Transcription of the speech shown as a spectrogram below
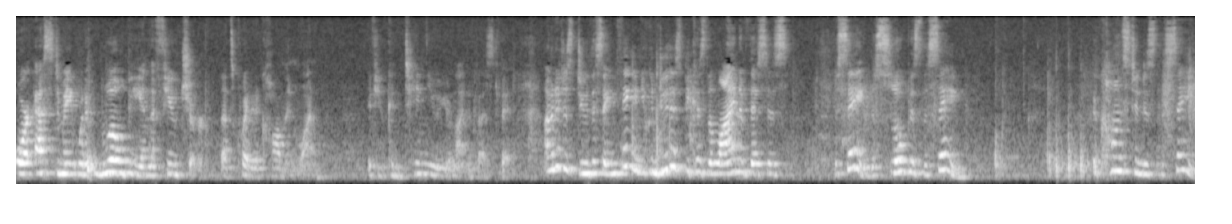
Or estimate what it will be in the future. That's quite a common one if you continue your line of best fit. I'm going to just do the same thing, and you can do this because the line of this is the same. The slope is the same. The constant is the same.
